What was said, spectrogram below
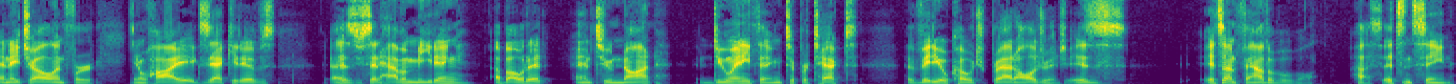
NHL and for you know high executives, as you said, have a meeting about it and to not do anything to protect a video coach Brad Aldrich is it's unfathomable. Huss, it's insane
